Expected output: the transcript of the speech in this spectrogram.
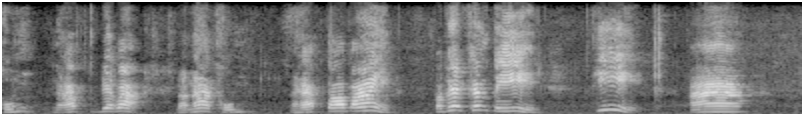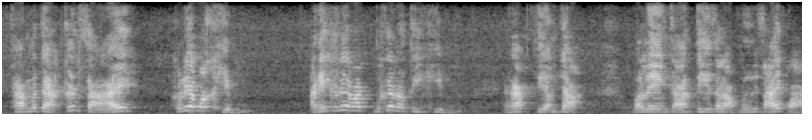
ทุ้มนะครับ เรียกว่าระนาดทุ้มนะครับ ต่อไปประเภทเครื่องตีที่ทำมาจากเครื่องสายเขาเรียกว่าขิม อันนี้เขาเรียกว่าเครื่องดนตรีขิมนะครับ เสียงจะบรรเลงการตีสลับมือซ้ายขวา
